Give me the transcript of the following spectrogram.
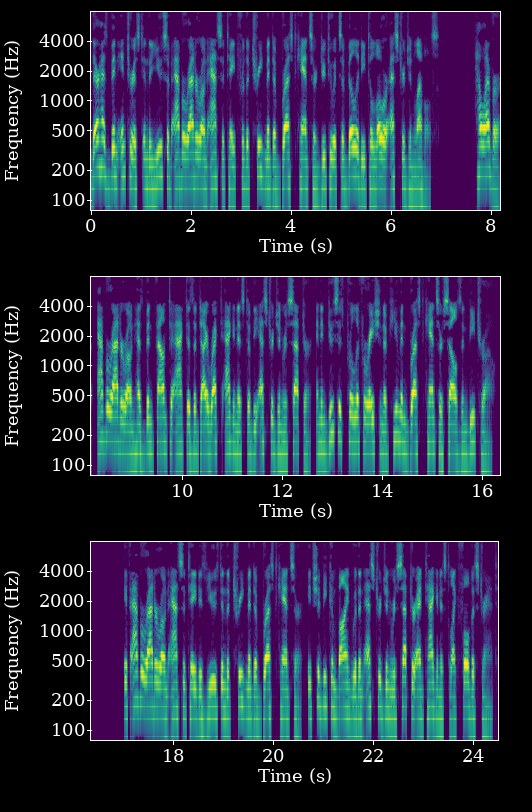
There has been interest in the use of abiraterone acetate for the treatment of breast cancer due to its ability to lower estrogen levels. However, abiraterone has been found to act as a direct agonist of the estrogen receptor, and induces proliferation of human breast cancer cells in vitro. If abiraterone acetate is used in the treatment of breast cancer, it should be combined with an estrogen receptor antagonist like fulvestrant.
